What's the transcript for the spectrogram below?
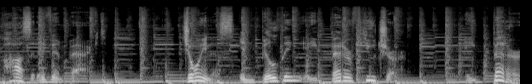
positive impact. Join us in building a better future, a better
